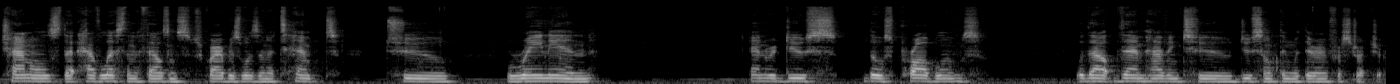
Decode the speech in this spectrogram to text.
channels that have less than a thousand subscribers was an attempt to rein in and reduce those problems without them having to do something with their infrastructure.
